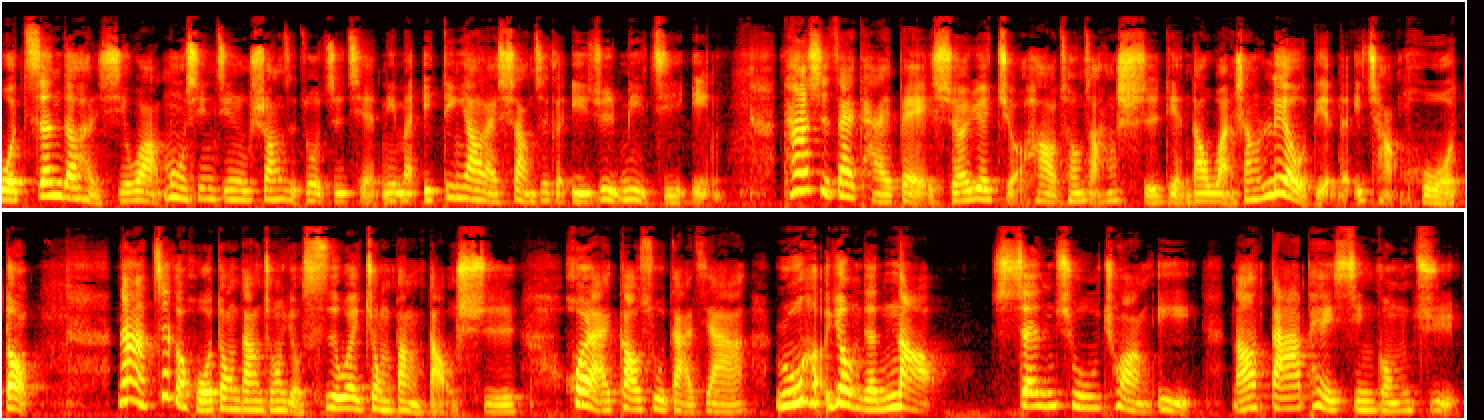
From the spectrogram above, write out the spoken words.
我真的很希望木星进入双子座之前，你们一定要来上这个一日密集营。它是在台北十二月九号，从早上十点到晚上六点的一场活动。那这个活动当中有四位重磅导师会来告诉大家如何用你的脑生出创意，然后搭配新工具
